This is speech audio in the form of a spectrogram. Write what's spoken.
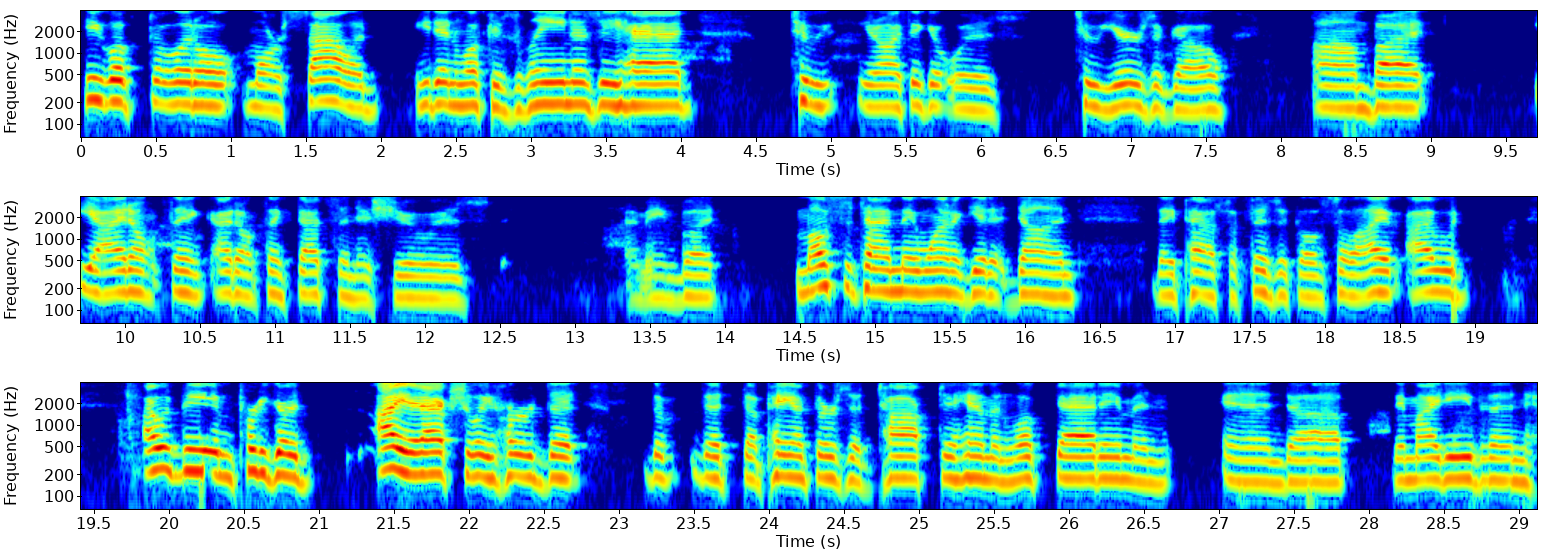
He looked a little more solid. He didn't look as lean as he had two, you know, I think it was two years ago. Um, but yeah, I don't think I don't think that's an issue. Is I mean, but most of the time they want to get it done, they pass a physical. So I I would I would be in pretty good. I had actually heard that the that the Panthers had talked to him and looked at him and and uh, they might even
